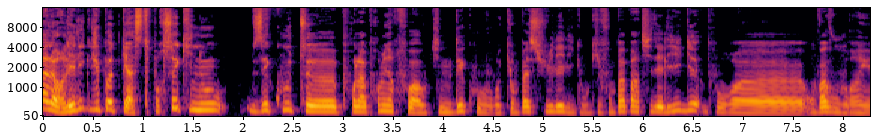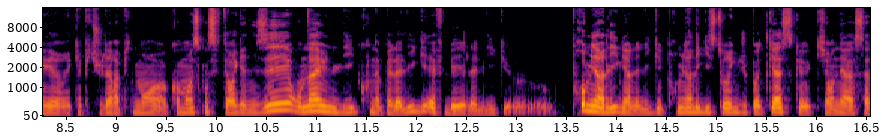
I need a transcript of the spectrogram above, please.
Alors, les ligues du podcast, pour ceux qui nous écoutent euh, pour la première fois ou qui nous découvrent, qui n'ont pas suivi les ligues ou qui font pas partie des ligues, euh, on va vous récapituler rapidement euh, comment est-ce qu'on s'était organisé. On a une ligue qu'on appelle la Ligue FB, la ligue première ligue, hein, la première ligue historique du podcast qui en est à sa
